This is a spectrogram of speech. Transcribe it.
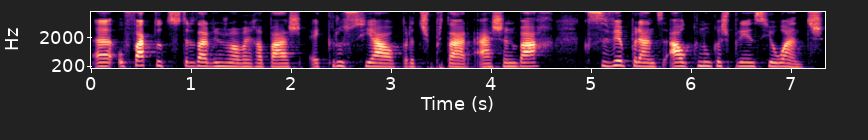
Uh, o facto de se tratar de um jovem rapaz é crucial para despertar Aschenbach, que se vê perante algo que nunca experienciou antes.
